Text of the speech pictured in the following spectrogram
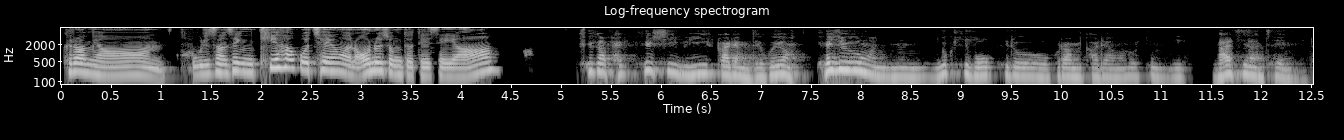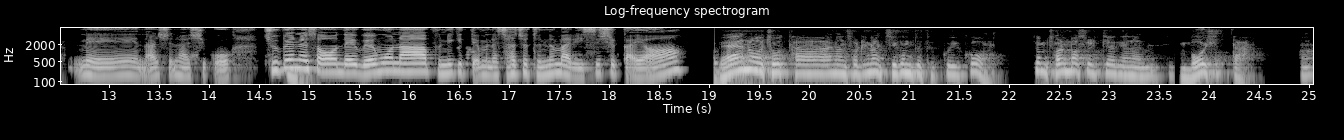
그러면 우리 선생님 키하고 체형은 어느 정도 되세요? 키가 172가량 되고요. 체중은 65kg 가량으로 좀 이- 날씬한 체형입니다. 네, 날씬하시고 주변에서 내 외모나 분위기 때문에 자주 듣는 말이 있으실까요? 매너 좋다는 소리는 지금도 듣고 있고 좀 젊었을 적에는 멋있다, 어?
